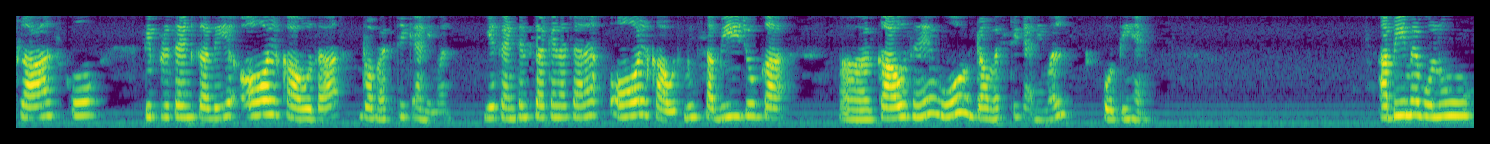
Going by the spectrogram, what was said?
क्लास को रिप्रेजेंट कर रही है all cows are domestic animal ये सेंटेंस क्या कहना चाह रहा है? ऑल काउज मीन सभी जो काउज हैं, वो डोमेस्टिक एनिमल होती हैं। अभी मैं बोलूँ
